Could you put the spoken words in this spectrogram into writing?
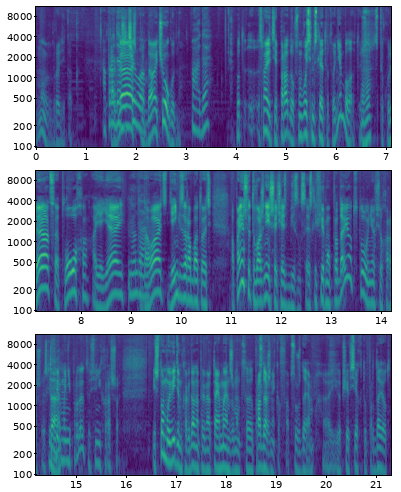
Ну, вроде как. А продажи Продаж, чего? Продавать, чего угодно. А, да? Вот э, смотрите, парадокс. Ну, 80 лет этого не было. То есть Мгм. спекуляция, плохо, ай-яй-яй, Ну да. продавать, деньги зарабатывать. А понятно, что это важнейшая часть бизнеса. Если фирма продает, то у нее все хорошо. Если Так. фирма не продает, то все нехорошо. И что мы видим, когда, например, тайм-менеджмент э, продажников обсуждаем э, и вообще всех, кто продает?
